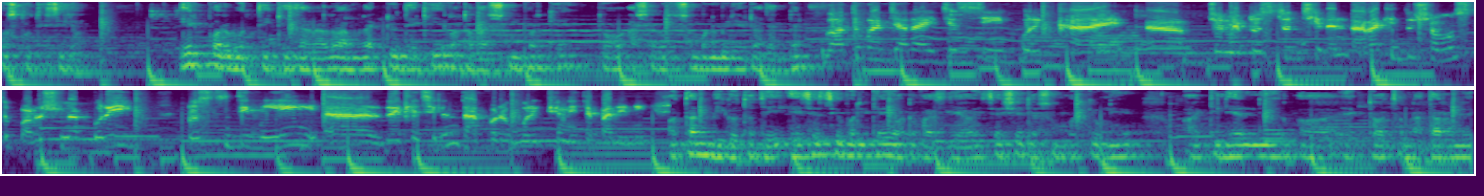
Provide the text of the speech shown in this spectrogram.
প্রস্তুতি ছিল। এর পরবর্তী কি জানালো আমরা একটু দেখি অটোপাস সম্পর্কে। তো আশা করি সম্পূর্ণ ভিডিওটা দেখবেন। গতবার যারা এইচএসসি পরীক্ষায় জন্য প্রস্তুত ছিলেন, তারা সমস্ত পড়াশোনা করেই প্রস্তুতি নিয়েই রেখেছিলেন তারপরে পরীক্ষা নিতে পারেনি। অর্থাৎ বিগত যে এসএসসি পরীক্ষায় অটোপাস দেওয়া হয়েছে সেটা সম্পর্কে উনি ক্লিয়ারলি একটা হচ্ছে আপনার ধারণা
